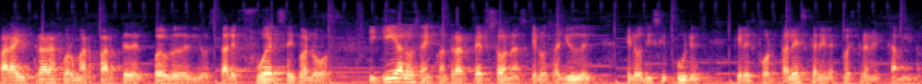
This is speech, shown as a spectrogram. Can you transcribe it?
para entrar a formar parte del pueblo de Dios. Dale fuerza y valor y guíalos a encontrar personas que los ayuden, que los disipulen, que les fortalezcan y les muestren el camino.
